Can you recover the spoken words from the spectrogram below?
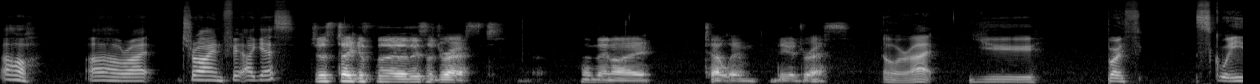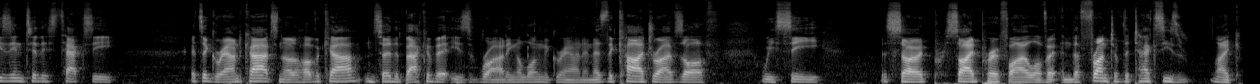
Oh, all right. Try and fit, I guess. Just take us the this address, and then I tell him the address. All right. You both squeeze into this taxi. It's a ground car, it's not a hover car. And so the back of it is riding along the ground. And as the car drives off, we see the side, side profile of it. And the front of the taxi's like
